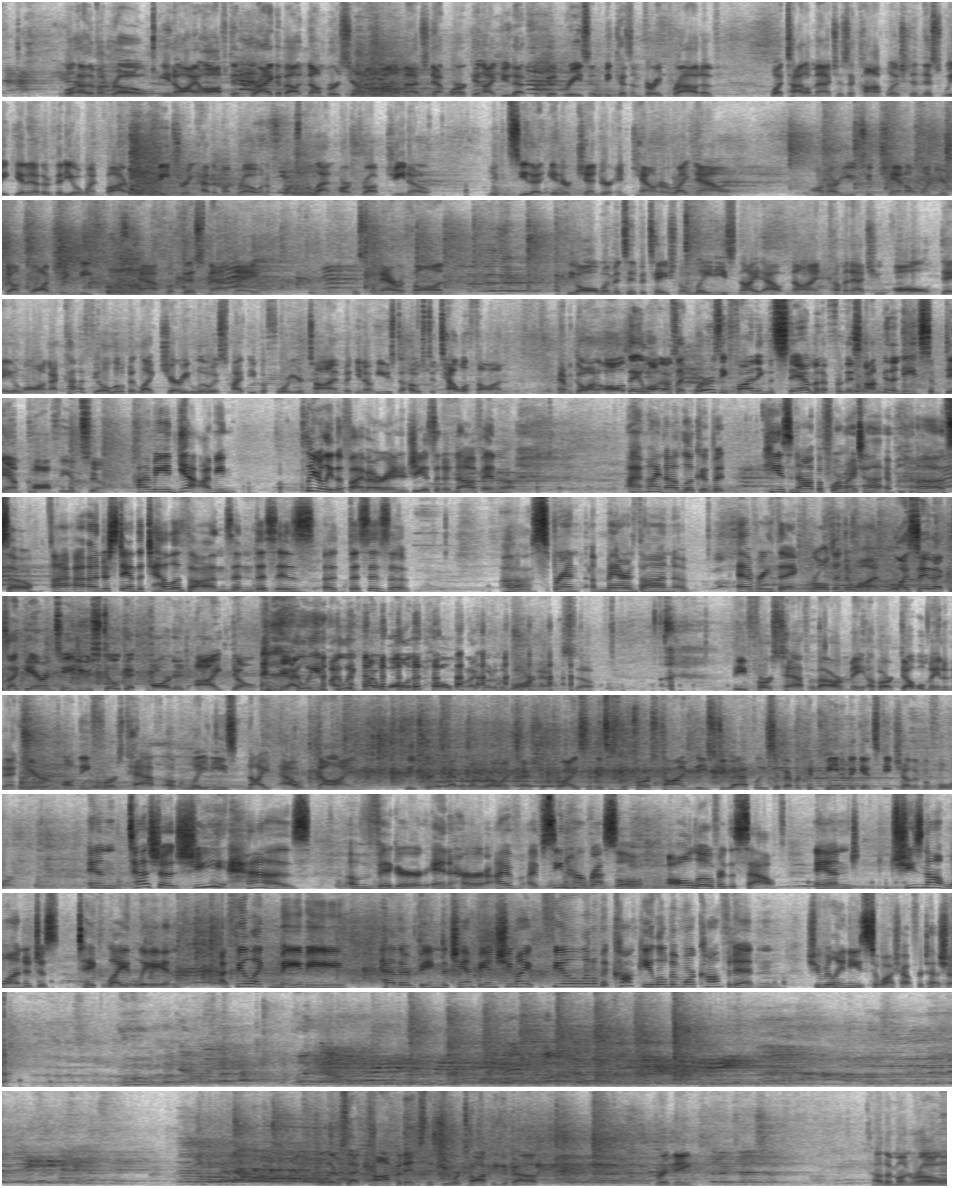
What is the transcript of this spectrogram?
Well, Heather Monroe, you know, I often brag about numbers here on Title Match Network, and I do that for good reason because I'm very proud of what Title Match has accomplished. And this week, yet another video went viral featuring Heather Monroe and, of course, the Latin heartthrob Gino. You can see that intergender encounter right now on our YouTube channel when you're done watching the first half of this matinee, this marathon the All Women's Invitational Ladies Night Out 9 coming at you all day long. I kind of feel a little bit like Jerry Lewis, might be before your time, but you know, he used to host a telethon and it would go on all day long. I was like, where is he finding the stamina for this? I'm going to need some damn coffee and soon. I mean, yeah, I mean, clearly the five-hour energy isn't enough, and I might not look it, but he is not before my time. Uh, so I, I understand the telethons, and this is a, this is a, a sprint, a marathon, of everything rolled into one. Well, I say that because I guarantee you still get carded. I don't. Okay, I leave I leave my wallet at home when I go to the bar now. So the first half of our main of our double main event here on the first half of Ladies Night Out 9 featuring Heather Monroe and Tesha Price. And this is the first time these two athletes have ever competed against each other before. And Tesha, she has a vigor in her. I've I've seen her wrestle all over the South, and she's not one to just take lightly. And I feel like maybe Heather, being the champion, she might feel a little bit cocky, a little bit more confident, and she really needs to watch out for Tesha. Well, there's that confidence that you were talking about, Brittani. Heather Monroe,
